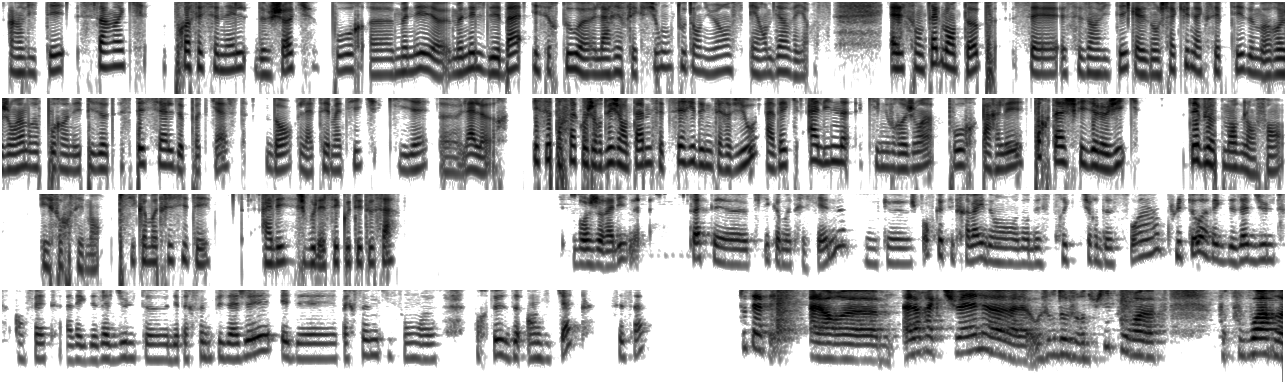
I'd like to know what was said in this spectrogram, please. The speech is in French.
invité cinq professionnels de choc pour euh, mener, euh, mener le débat et surtout euh, la réflexion tout en nuance et en bienveillance. Elles sont tellement top, ces, ces invitées, qu'elles ont chacune accepté de me rejoindre pour un épisode spécial de podcast dans la thématique qui est la leur. Et c'est pour ça qu'aujourd'hui j'entame cette série d'interviews avec Aline qui nous rejoint pour parler portage physiologique, développement de l'enfant et forcément psychomotricité. Allez, je vous laisse écouter tout ça. Bonjour Aline. Toi, tu es euh, psychomotricienne. Donc, euh, je pense que tu travailles dans, des structures de soins plutôt avec des adultes, en fait, avec des adultes, euh, des personnes plus âgées et des personnes qui sont porteuses de handicap, c'est ça? Tout à fait. Alors, à l'heure actuelle, au jour d'aujourd'hui, pour, pour pouvoir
